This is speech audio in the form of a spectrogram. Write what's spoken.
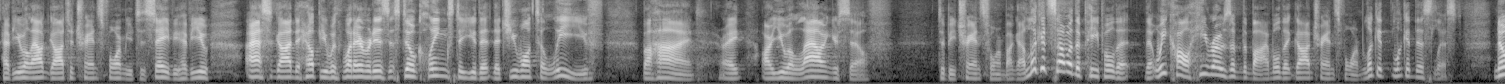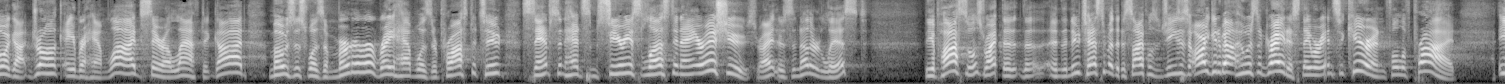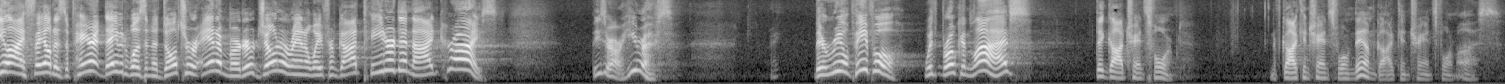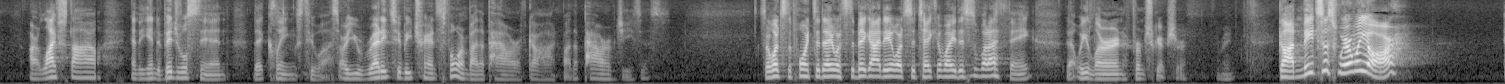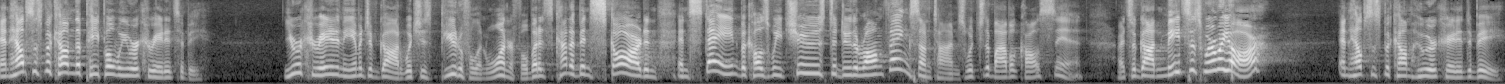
Have you allowed God to transform you, to save you? Have you asked God to help you with whatever it is that still clings to you that, that you want to leave behind, right? Are you allowing yourself to be transformed by God? Look at some of the people that, that we call heroes of the Bible that God transformed. Look at, look at this list. Noah got drunk, Abraham lied, Sarah laughed at God, Moses was a murderer, Rahab was a prostitute, Samson had some serious lust and anger issues, right? There's another list. The apostles, right, the, the, in the New Testament, the disciples of Jesus argued about who was the greatest. They were insecure and full of pride. Eli failed as a parent. David was an adulterer and a murderer. Jonah ran away from God. Peter denied Christ. These are our heroes. They're real people with broken lives that God transformed. And if God can transform them, God can transform us. Our lifestyle and the individual sin that clings to us. Are you ready to be transformed by the power of God, by the power of Jesus? So, what's the point today? What's the big idea? What's the takeaway? This is what I think that we learn from Scripture. God meets us where we are and helps us become the people we were created to be. You were created in the image of God, which is beautiful and wonderful, but it's kind of been scarred and, and stained because we choose to do the wrong thing sometimes, which the Bible calls sin. All right, so God meets us where we are and helps us become who we were created to be.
